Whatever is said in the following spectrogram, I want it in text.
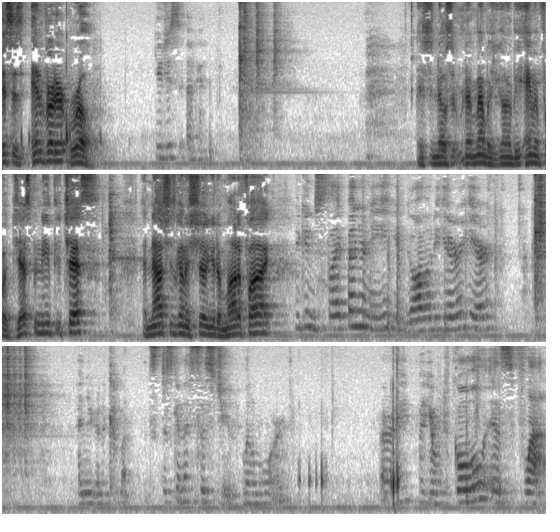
This is inverted row. You just, okay. And she knows, remember, you're gonna be aiming for just beneath your chest. And now she's gonna show you the modified. You can slight bend your knee. You can go all the way to here or here. And you're gonna come up. It's just gonna assist you a little more. All right, but your goal is flat.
